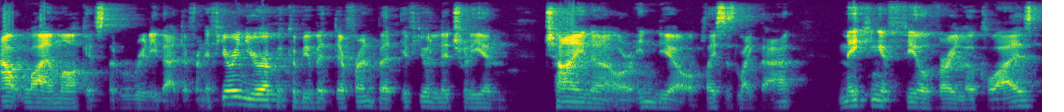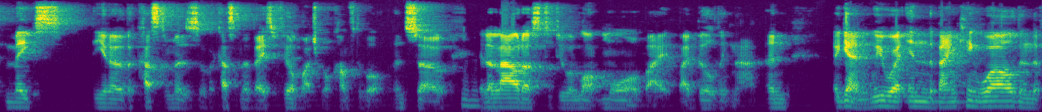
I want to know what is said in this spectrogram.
outlier markets that are really that different. If you're in Europe, it could be a bit different, but if you're literally in China or India or places like that, making it feel very localized makes you know the customers or the customer base feel much more comfortable, and so mm-hmm. it allowed us to do a lot more by by building that. And again, we were in the banking world, in the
